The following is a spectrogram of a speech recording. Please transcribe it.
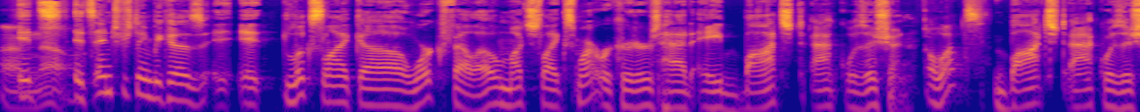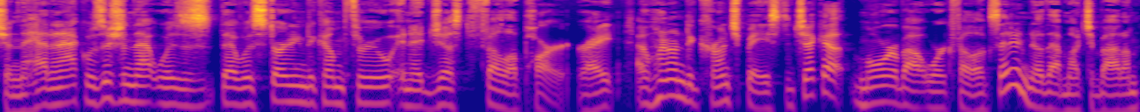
Uh, it's no. it's interesting because it, looks like a Workfellow, much like SmartRecruiters, had a botched acquisition. A what? Botched acquisition. They had an acquisition that was that was starting to come through, and it just fell apart. Right. I went on to Crunchbase to check out more about Workfellow because I didn't know that much about them.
